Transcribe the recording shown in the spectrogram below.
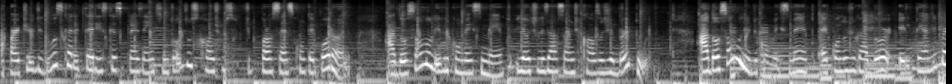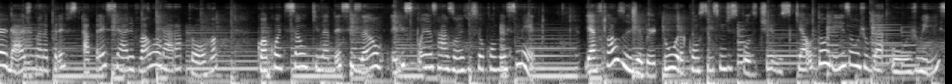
a partir de duas características presentes em todos os códigos de processo contemporâneo: a adoção do livre convencimento e a utilização de cláusulas de abertura. A adoção do livre convencimento é quando o julgador ele tem a liberdade para apreciar e valorar a prova, com a condição que na decisão ele expõe as razões do seu convencimento. E as cláusulas de abertura consistem em dispositivos que autorizam o, o juiz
